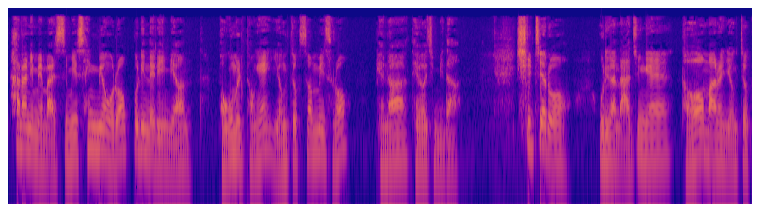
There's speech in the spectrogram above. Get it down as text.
하나님의 말씀이 생명으로 뿌리내리면 복음을 통해 영적 썸밋으로 변화되어집니다. 실제로 우리가 나중에 더 많은 영적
